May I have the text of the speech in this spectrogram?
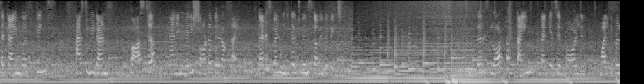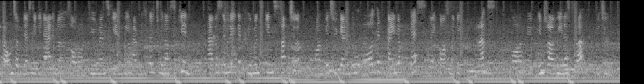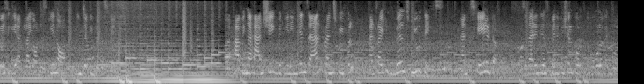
time where things has to be done faster and in a very shorter period of time. So that is when digital twins come into picture. There is a lot of time that gets involved in multiple rounds of testing in animals or on human skin. We have digital twin of skin, have a simulated human skin structure on which you can do all that kind of tests like cosmetic drugs or intravenous drug which you basically apply on the skin or inject into the skin. Having a handshake between Indians and French people and try to build new things and scale it up so that it is beneficial for the whole of the world.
